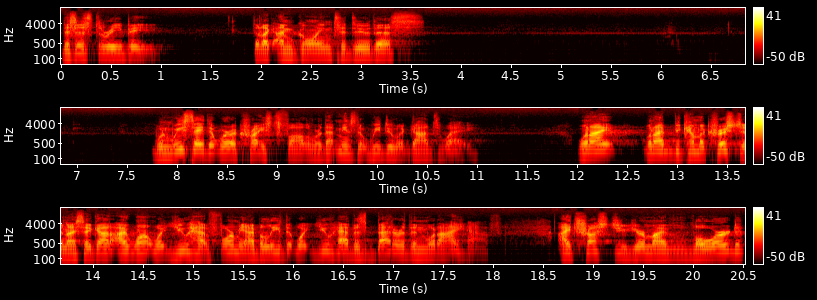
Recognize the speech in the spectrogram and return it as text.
This is 3B. They're like, I'm going to do this. When we say that we're a Christ follower, that means that we do it God's way. When I, when I become a Christian, I say, God, I want what you have for me. I believe that what you have is better than what I have. I trust you. You're my Lord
